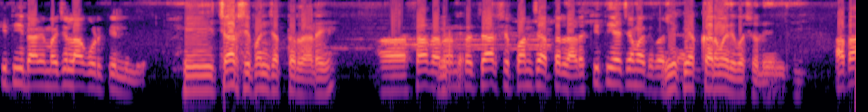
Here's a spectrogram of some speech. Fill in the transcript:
किती डाळिंबाची लागवड केलेली आहे? हे चारशे पंच्याहत्तर झाड आहे साधारणतः चारशे पंच्याहत्तर झाडं किती याच्यामध्ये एक? एकरमध्ये बसवले आता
